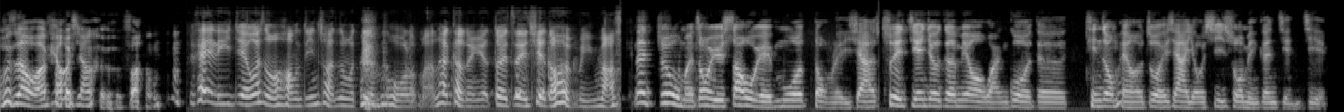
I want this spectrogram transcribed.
我不知道我要飘向何方。可以理解为什么黄金船这么颠簸了吗？他可能也对这一切都很迷茫。那就我们终于稍微摸懂了一下，所以今天就跟没有玩过的听众朋友做一下游戏说明跟简介。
